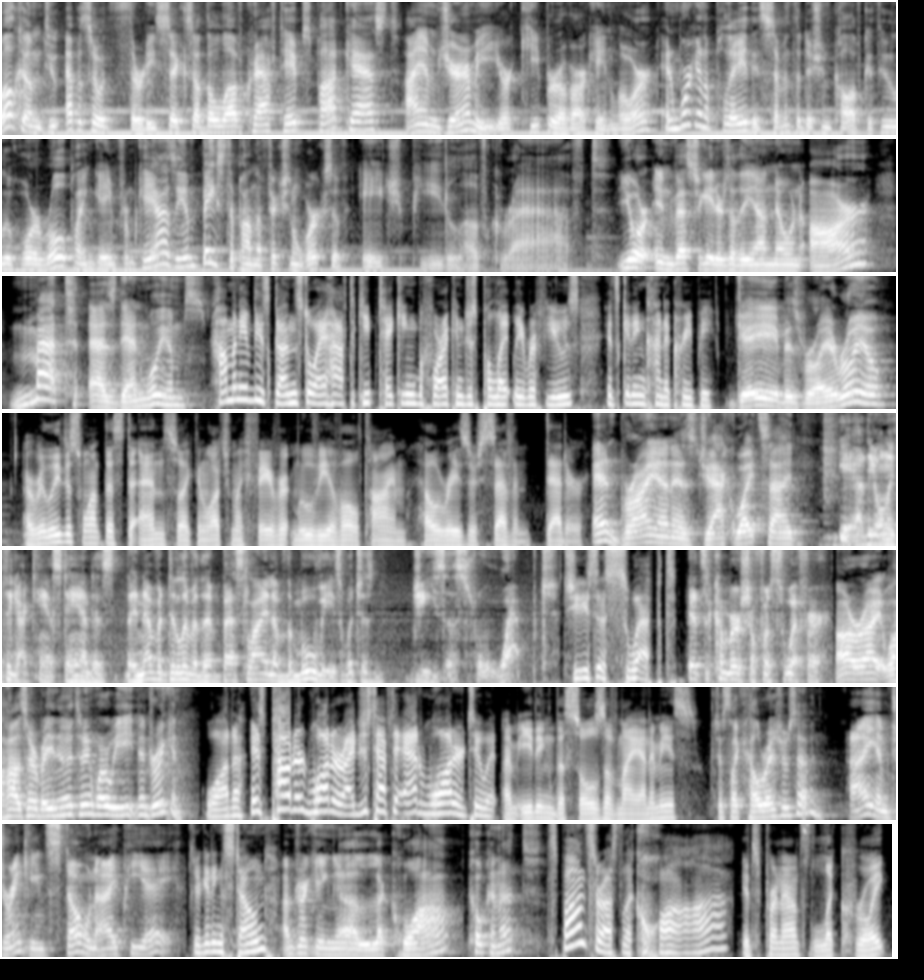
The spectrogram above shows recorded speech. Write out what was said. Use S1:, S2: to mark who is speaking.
S1: Welcome to episode 36 of the Lovecraft Tapes podcast. I am Jeremy, your keeper of arcane lore, and we're going to play the 7th edition Call of Cthulhu horror role playing game from Chaosium based upon the fictional works of H.P. Lovecraft. Your investigators of the unknown are. Matt as Dan Williams,
S2: How many of these guns do I have to keep taking before I can just politely refuse? It's getting kind of creepy.
S1: Gabe is Roy Arroyo,
S3: I really just want this to end so I can watch my favorite movie of all time, Hellraiser 7 Deader.
S1: and Brian as Jack Whiteside.
S4: Yeah, the only thing I can't stand is they never deliver the best line of the movies, which is Jesus wept.
S2: Jesus swept.
S4: It's a commercial for Swiffer.
S1: All right, well, how's everybody doing today? What are we eating and drinking?
S2: Water. It's powdered water. I just have to add water to it.
S3: I'm eating the souls of my enemies.
S1: Just like Hellraiser 7.
S4: I am drinking Stone IPA.
S2: You're getting stoned?
S1: I'm drinking uh, La Croix coconut.
S2: Sponsor us, La Croix.
S3: It's pronounced LaCroix.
